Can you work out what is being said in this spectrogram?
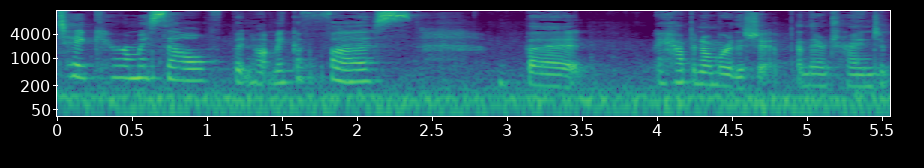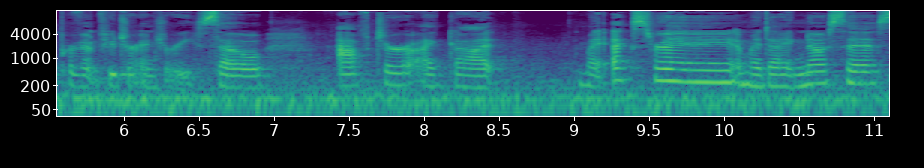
take care of myself, but not make a fuss. But it happened on board the ship and they're trying to prevent future injury. So after I got my x-ray and my diagnosis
